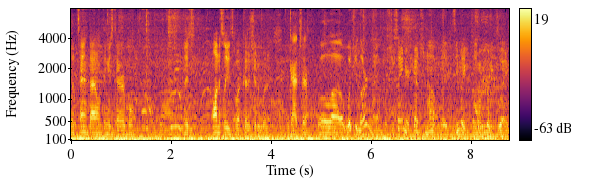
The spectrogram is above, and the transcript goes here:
the 10th I don't think is terrible. Um, it's, honestly, it's what coulda, shoulda, woulda. Gotcha. Well, uh, what'd you learn then? Because you're saying you're catching up, but it seems like you caught up pretty quick.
